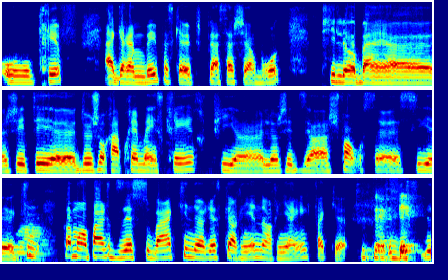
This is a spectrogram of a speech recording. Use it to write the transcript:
au CRIF à Granby parce qu'il n'y avait plus de place à Sherbrooke. Puis là, ben, j'ai été deux jours après m'inscrire. Puis là, j'ai dit, ah, je fonce. si, comme mon père disait souvent, qui ne risque rien n'a rien. Fait que j'ai décidé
